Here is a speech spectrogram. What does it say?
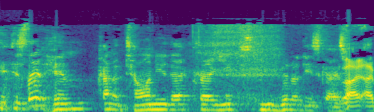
Is that him kind of telling you that, Craig? You've, you've been with these guys. I, I,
